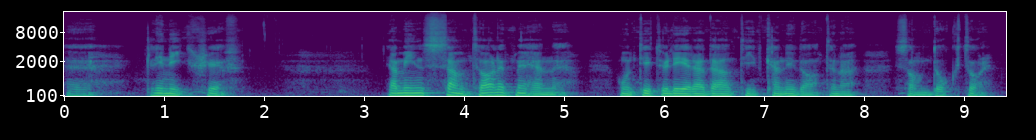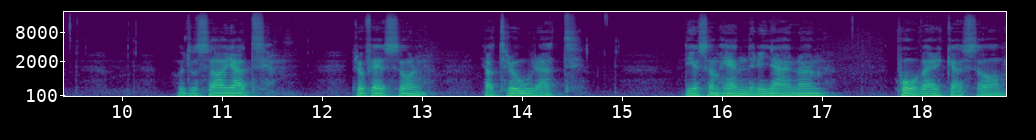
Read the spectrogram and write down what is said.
eh, klinikchef. Jag minns samtalet med henne. Hon titulerade alltid kandidaterna som doktor. Och då sa jag att professorn, jag tror att det som händer i hjärnan påverkas av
